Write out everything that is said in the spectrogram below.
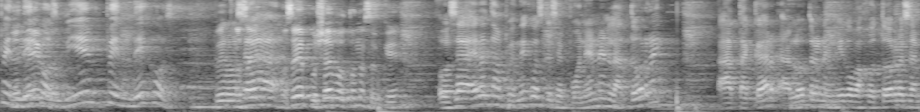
pendejos, bien pendejos. Pero, o ¿No sea, ¿No sabe pushar botones o qué? o sea, eran tan pendejos que se ponían en la torre a atacar al otro enemigo bajo torre. O sea,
